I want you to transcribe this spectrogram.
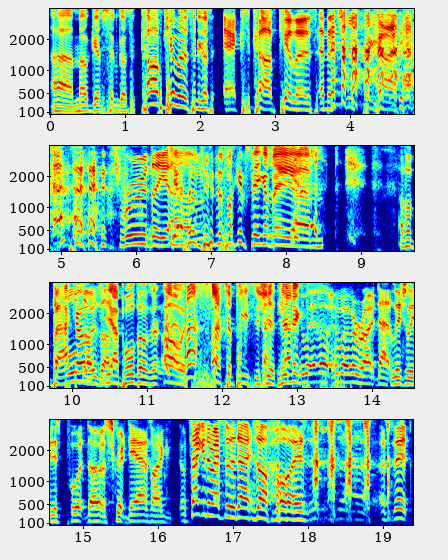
Uh, Mel Gibson goes cop killers, and he goes ex cop killers, and then shoots the guy. Through the Yeah, um, through the fucking thing of a um, of a backhoe. bulldozer. Yeah, bulldozer. Oh, it's such a piece of shit. Here, Nick. Whoever, whoever wrote that literally just put the script down. It's like, I'm taking the rest of the days off, boys. This is, uh, that's it.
